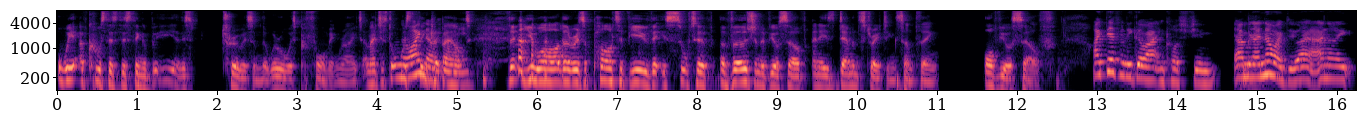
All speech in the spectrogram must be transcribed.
we of course there's this thing of you know, this truism that we're always performing, right? And I just always No, think what you about that you are there is a part of you that is sort of a version of yourself and is demonstrating something of yourself. I definitely go out in costume. I mean, I know I do. I, and I,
